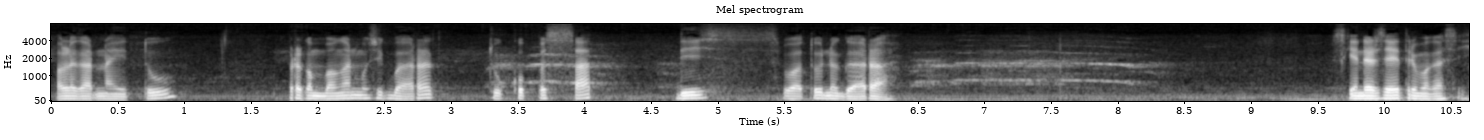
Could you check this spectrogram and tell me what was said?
Oleh karena itu, perkembangan musik barat cukup pesat di suatu negara. Sekian dari saya, terima kasih.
